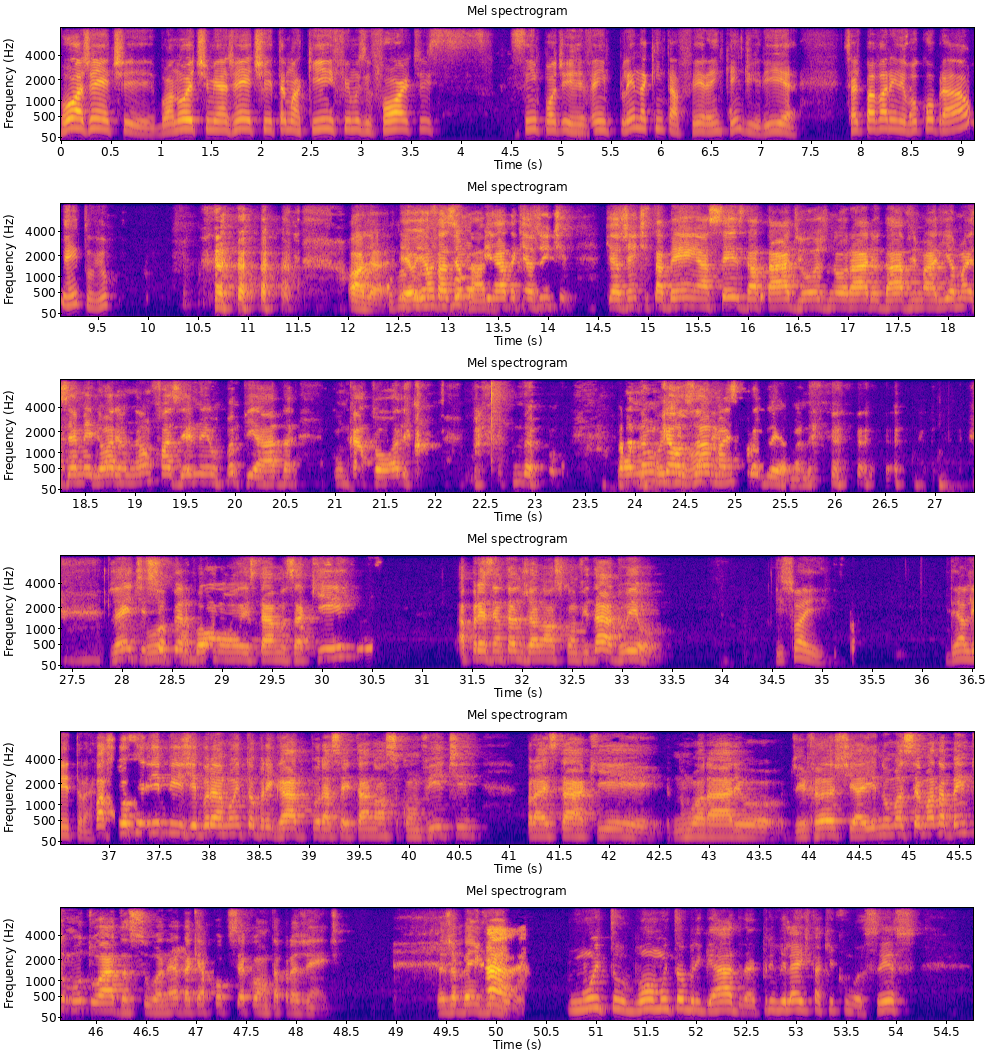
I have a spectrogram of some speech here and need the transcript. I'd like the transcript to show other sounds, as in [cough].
Boa, gente. Boa noite, minha gente. Estamos aqui, firmes e fortes. Sim, pode rever em plena quinta-feira, hein? Quem diria? Sérgio Pavarini, eu vou cobrar aumento, viu? [laughs] Olha, eu ia fazer uma piada que a gente que a gente está bem às seis da tarde hoje no horário da Ave Maria, mas é melhor eu não fazer nenhuma piada com católico [laughs] para não, não causar ontem, mais né? problema. Né? [laughs] Gente, Boa, super cara. bom estarmos aqui. Apresentando já nosso convidado, Will. Isso aí. Dê a letra. Pastor Felipe Gibran, muito obrigado por aceitar nosso convite para estar aqui num horário de rush aí, numa semana bem tumultuada sua, né? Daqui a pouco você conta para gente. Seja bem-vindo. Muito bom, muito obrigado. É privilégio estar aqui com vocês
